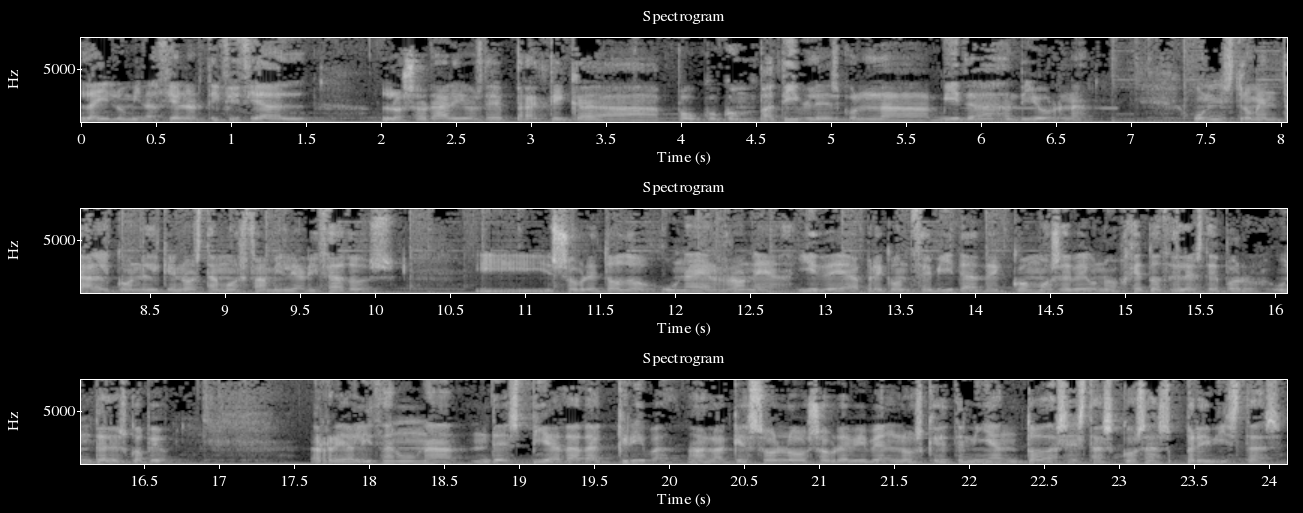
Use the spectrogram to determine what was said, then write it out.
la iluminación artificial, los horarios de práctica poco compatibles con la vida diurna, un instrumental con el que no estamos familiarizados y sobre todo una errónea idea preconcebida de cómo se ve un objeto celeste por un telescopio, realizan una despiadada criba a la que solo sobreviven los que tenían todas estas cosas previstas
